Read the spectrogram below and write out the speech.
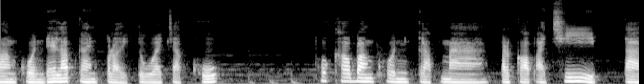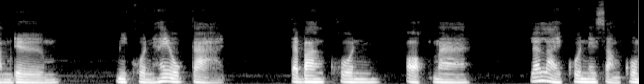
บางคนได้รับการปล่อยตัวจากคุก พวกเขาบางคนกลับมาประกอบอาชีพตามเดิม มีคนให้โอกาส แต่บางคนออกมา และหลายคนในสังคม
